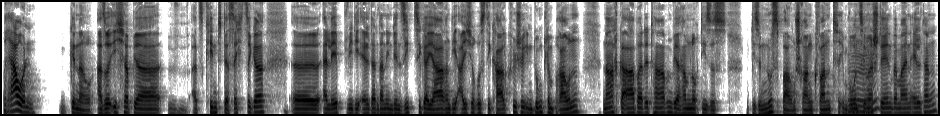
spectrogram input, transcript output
braun. Genau, also ich habe ja als Kind der 60er äh, erlebt, wie die Eltern dann in den 70er Jahren die Eiche Rustikalküche in dunklem Braun nachgearbeitet haben. Wir haben noch dieses, diese Nussbaumschrankwand im Wohnzimmer Mhm. stehen bei meinen Eltern.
